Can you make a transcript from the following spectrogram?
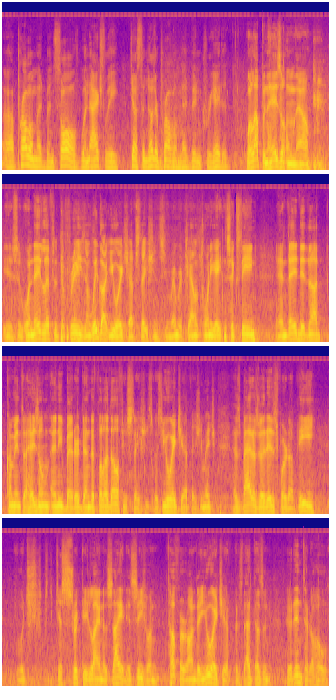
uh, problem had been solved when actually just another problem had been created. Well, up in Hazleton now, is when they lifted the freeze, and we got UHF stations, you remember Channel 28 and 16, and they did not come into Hazleton any better than the Philadelphia stations, because UHF, as you mentioned, as bad as it is for the V, which just strictly line of sight, it's even tougher on the UHF, because that doesn't fit into the holes.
